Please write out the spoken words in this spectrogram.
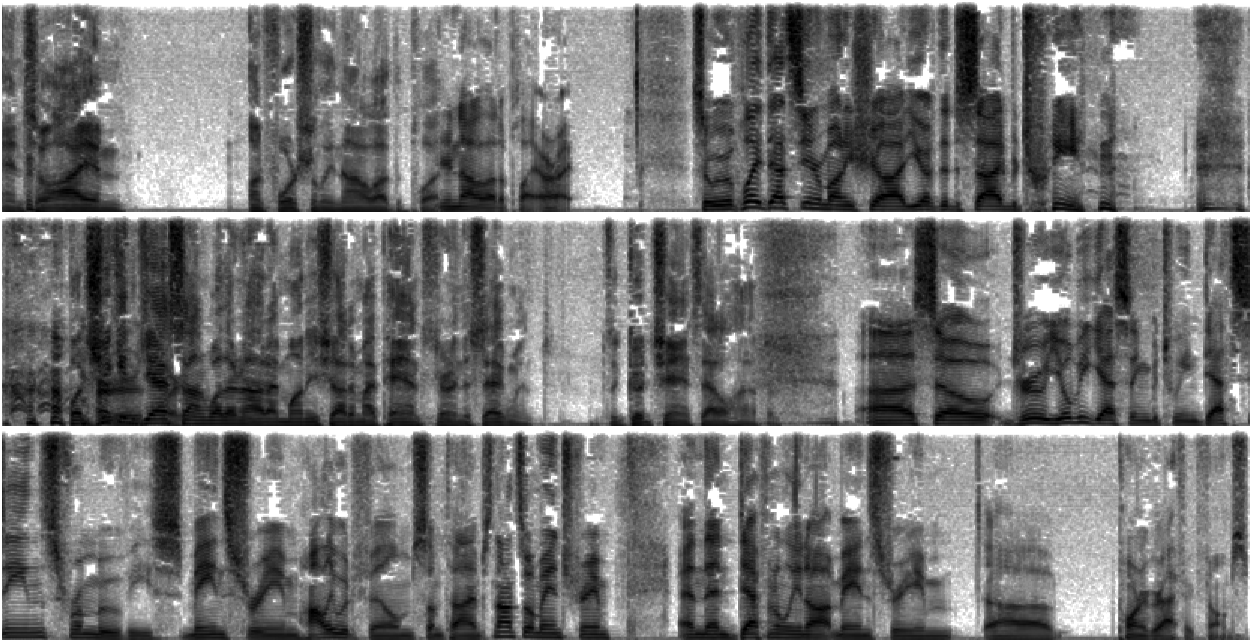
and so I am unfortunately not allowed to play. You're not allowed to play. All right. So we will play Death Scene or Money Shot. You have to decide between. but she can guess on whether or not I money shot in my pants during the segment. It's a good chance that'll happen. Uh, so, Drew, you'll be guessing between death scenes from movies, mainstream Hollywood films, sometimes not so mainstream, and then definitely not mainstream uh, pornographic films.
